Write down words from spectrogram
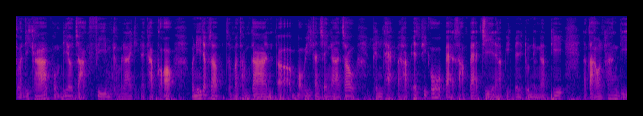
สวัสดีครับ ผมเดียวจากฟิล์มคาเมล่าดิกนะครับ ก็วันนี้จะจะจะมาทำการออบอกวิธีการใช้งานเจ้า Pentax นะครับ SPO 838G นะครับ อีกเป็นอีกตัวหนึ่งนะครับที่หน้าตาค่อนข้างดี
